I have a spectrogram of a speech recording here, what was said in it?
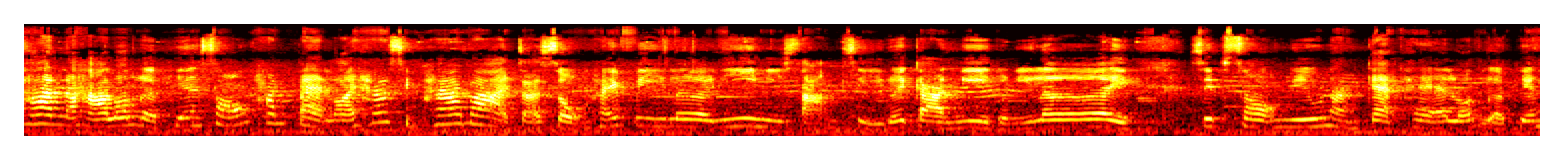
ชั่นนะคะ ลดเหลือเพียง 2,855 บาท จะส่งให้ฟรีเลยนี่มี 3 สีด้วยกันนี่ตัวนี้เลย 12 นิ้วหนังแกะแท้ลดเหลือเพียง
